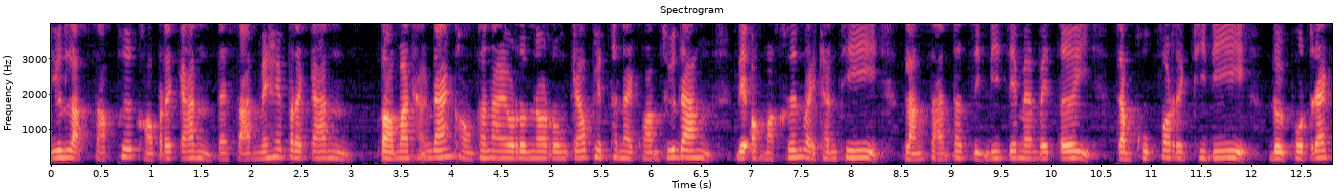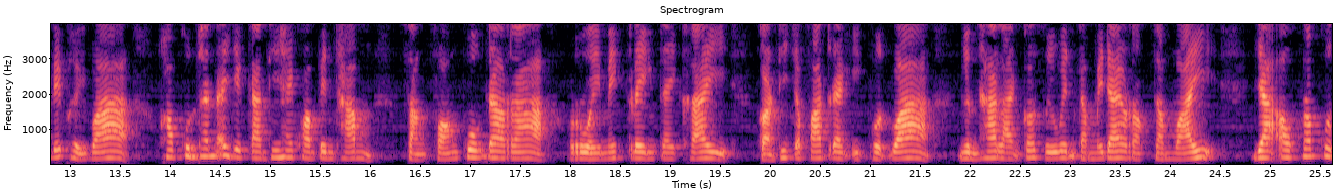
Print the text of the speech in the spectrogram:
ยื่นหลักทรัพย์เพื่อขอประกัน แต่ศาลไม่ให้ประกัน ต่อมาทางด้านของทนายรณรงค์แก้วเพชรทนายความชื่อดัง ได้ออกมาเคลื่อนไหวทันที หลังศาลตัดสินดีเจแมนใบเตยจำคุกฟอเร็กทีดี โดยโพสต์แรกได้เผยว่า ขอบคุณท่านอายการที่ให้ความเป็นธรรม สั่งฟ้องพวกดารา รวยไม่เกรงใจใคร ก่อนที่จะฟาดแรงอีกโพสต์ว่า เงิน 5 ล้านก็ซื้อเวรกรรมไม่ได้หรอกจำไว้ อย่าเอาครอบครัว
